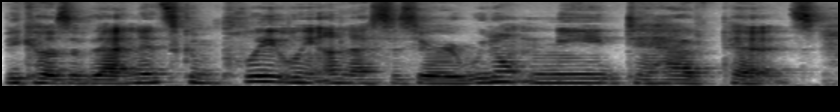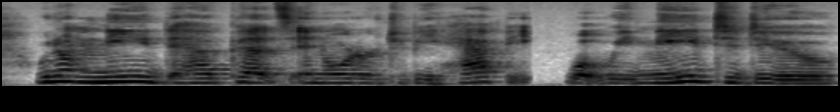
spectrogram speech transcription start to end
because of that and it's completely unnecessary. We don't need to have pets. We don't need to have pets in order to be happy. What we need to do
